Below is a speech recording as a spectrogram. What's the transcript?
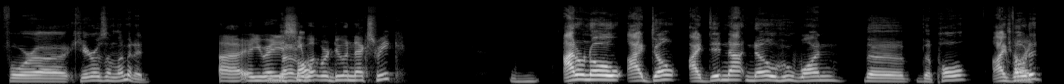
for uh heroes unlimited Uh, are you ready to see what we're doing next week? i don't know i don't i did not know who won the the poll i voted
